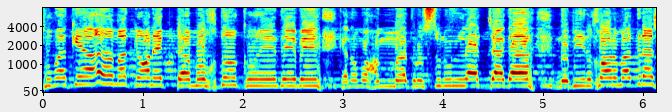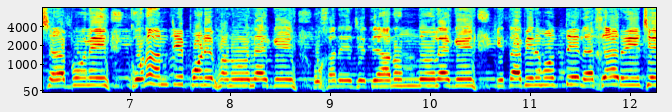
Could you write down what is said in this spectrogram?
তোমাকে, আমাকে অনেকটা মুগ্ধ করে দেবে। কেন মোহাম্মদ রসুল্লাহ জায়গা নবীর ঘর মাদ্রাসা বলে কোরআন যে পড়ে ভালো লাগে, ওখানে যেতে আনন্দ লাগে। কিতাবের মধ্যে লেখা রয়েছে,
